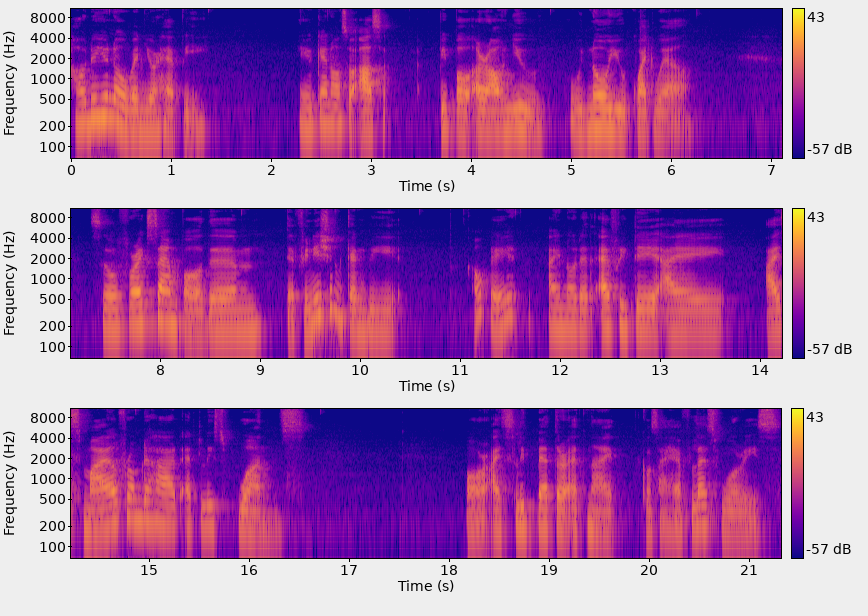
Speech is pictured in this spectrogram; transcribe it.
How do you know when you're happy? You can also ask people around you who know you quite well. So for example, the um, definition can be, okay, I know that every day I, I smile from the heart at least once. Or I sleep better at night because I have less worries.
